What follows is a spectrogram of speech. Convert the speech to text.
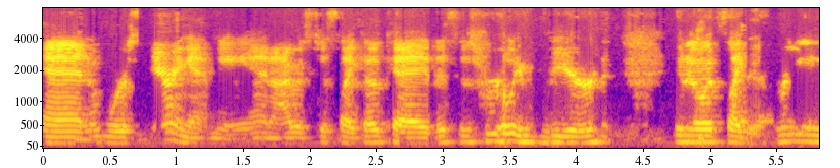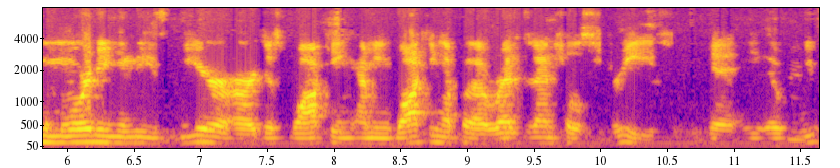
and were staring at me. And I was just like, okay, this is really weird. You know, it's like yeah. three in the morning and these deer are just walking. I mean, walking up a residential street. It, know, we,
